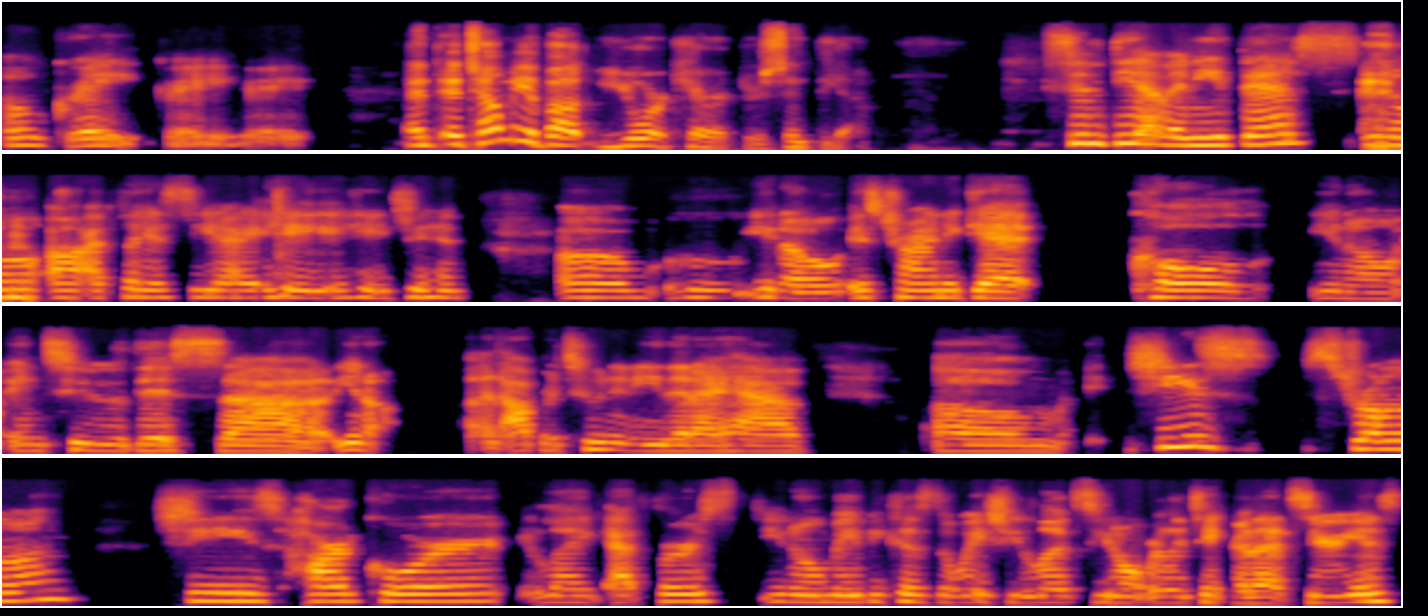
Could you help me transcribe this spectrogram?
Oh, great, great, great. And, and tell me about your character, Cynthia. Cynthia Benitez. You know, uh, I play a CIA agent um, who you know is trying to get Cole, you know, into this, uh, you know, an opportunity that I have. Um, she's strong. She's hardcore. Like at first, you know, maybe because the way she looks, you don't really take her that serious.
